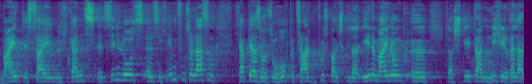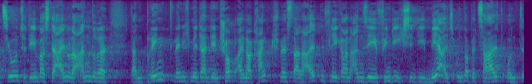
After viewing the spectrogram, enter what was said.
meint, es sei nicht ganz äh, sinnlos, äh, sich impfen zu lassen. Ich habe ja so, so hochbezahlten Fußballspielern eh eine Meinung. Äh, das steht dann nicht in Relation zu dem, was der ein oder andere dann bringt. Wenn ich mir dann den Job einer Krankenschwester, einer Altenpflegerin ansehe, finde ich, sind die mehr als unterbezahlt. Und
